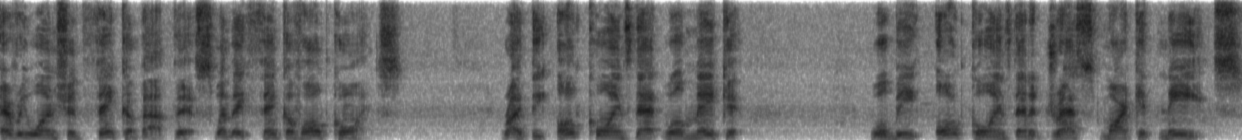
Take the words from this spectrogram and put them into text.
Everyone should think about this when they think of altcoins. Right? The altcoins that will make it will be altcoins that address market needs.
